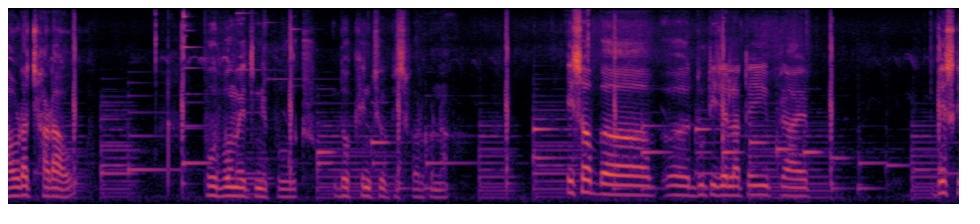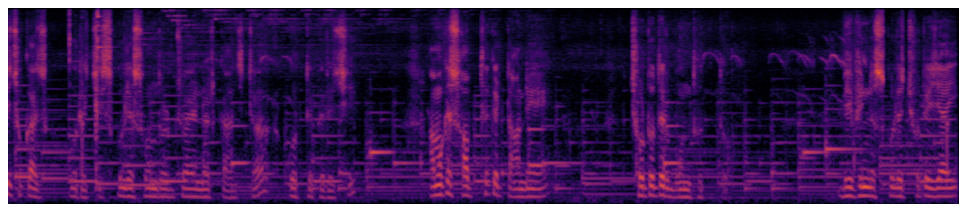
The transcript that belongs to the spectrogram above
হাওড়া ছাড়াও পূর্ব মেদিনীপুর দক্ষিণ চব্বিশ পরগনা আহ, দুটি জেলাতেই প্রায় বেশ কিছু কাজ করেছি। স্কুলের সৌন্দর্যায়নের কাজটা করতে পেরেছি। আমাকে সব থেকে টানে ছোটদের বন্ধুত্ব। বিভিন্ন স্কুলে ছুটে যাই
